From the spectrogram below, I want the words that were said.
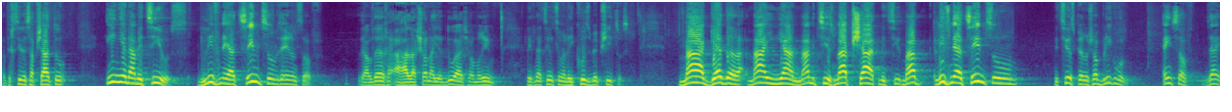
אז בחסידס הפשט הוא, עניין המציאוס, לפני הצמצום זה עיר אינסוף. זה על דרך הלשון הידוע שאומרים, לפני הצמצום הליכוז בפשיטוס. מה הגדר, מה העניין, מה המציאוס, מה הפשט, מציאוס, מה, לפני הצמצום, מציאוס פירושו בלי גבול, אין סוף, זה.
